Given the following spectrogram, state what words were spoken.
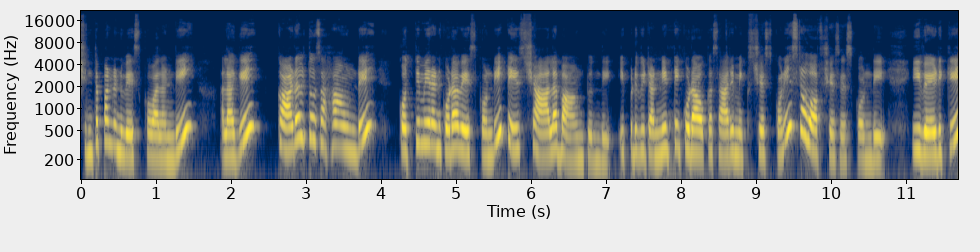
చింతపండును వేసుకోవాలండి. అలాగే కాడలతో సహా ఉండే కొత్తిమీరని కూడా వేసుకోండి. టేస్ట్ చాలా బాగుంటుంది. ఇప్పుడు వీటన్నిటిని కూడా ఒకసారి మిక్స్ చేసుకొని స్టవ్ ఆఫ్ చేసేసుకోండి. ఈ వేడికే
